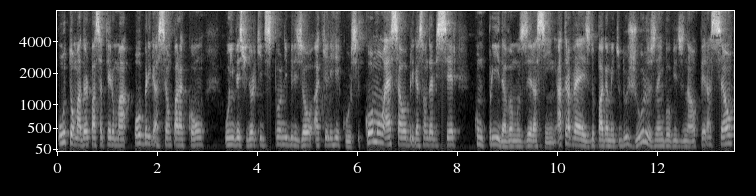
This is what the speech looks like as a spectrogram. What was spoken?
o tomador passa a ter uma obrigação para com o investidor que disponibilizou aquele recurso. Como essa obrigação deve ser cumprida, vamos dizer assim, através do pagamento dos juros né, envolvidos na operação,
